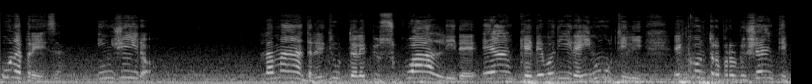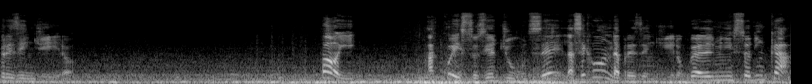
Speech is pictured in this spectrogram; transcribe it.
una presa in giro. La madre di tutte le più squallide e anche, devo dire, inutili e controproducenti prese in giro. Poi a questo si aggiunse la seconda presa in giro, quella del ministro D'Inca,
